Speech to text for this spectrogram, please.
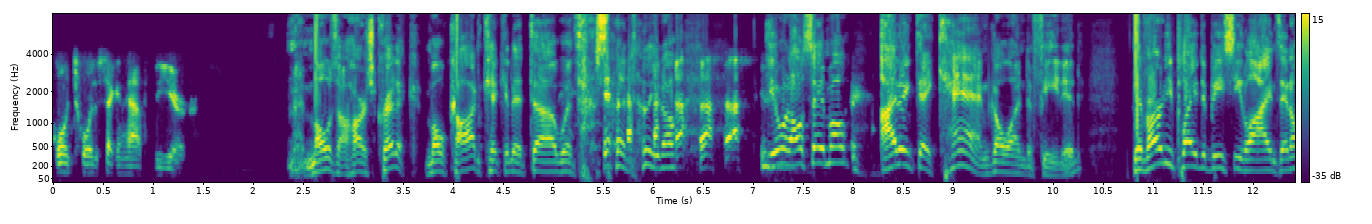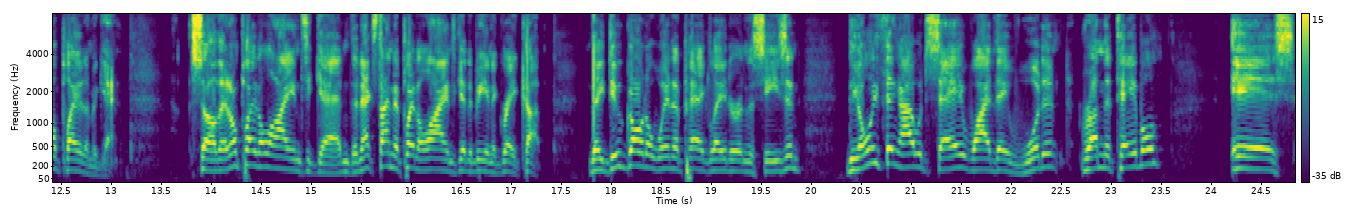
going toward the second half of the year. Mo's a harsh critic. Moe Khan kicking it uh, with, you know. You know what I'll say, Mo? I think they can go undefeated. They've already played the BC Lions. They don't play them again. So they don't play the Lions again. The next time they play the Lions, going to be in a Grey Cup. They do go to Winnipeg later in the season. The only thing I would say why they wouldn't run the table is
